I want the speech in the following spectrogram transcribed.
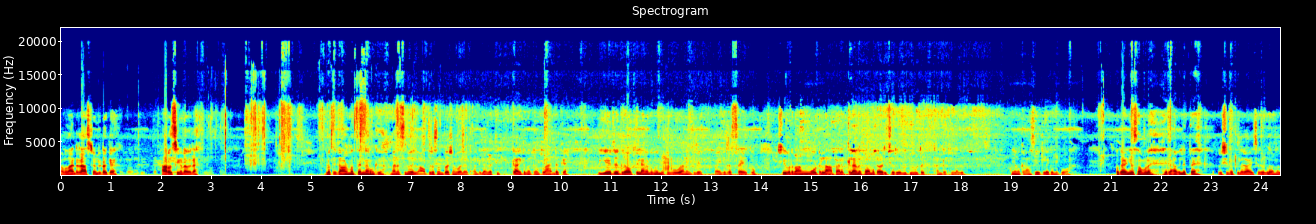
റമദാന്റെ ലാസ്റ്റ് കണ്ടിട്ടൊക്കെ ഹാർവസ്റ്റിംഗ് ഉണ്ടാവില്ലേ ഇവിടൊക്കെ കാണുമ്പോൾ തന്നെ നമുക്ക് മനസ്സിന് വല്ലാത്തൊരു സന്തോഷം പോലെ കേട്ടോ. കണ്ടില്ല? നല്ല തിക്കായിട്ട് നിൽക്കുന്ന പ്ലാന്റൊക്കെ ഈ ഒരു ഗ്രോത്തിൽ അങ്ങോട്ട് മുന്നോട്ട് പോവുകയാണെങ്കിൽ ഭയങ്കര രസമായിരിക്കും. പക്ഷെ ഇവിടുന്ന് അങ്ങോട്ടുള്ള ആ തലക്കിലാണ് ഇപ്പോൾ നമുക്ക് ആ ഒരു ചെറിയ ബുദ്ധിമുട്ട് കണ്ടിട്ടുള്ളത്. ഇനി നമുക്ക് ആ സൈഡിലേക്ക് ഒന്ന് പോവാം. അപ്പോൾ കഴിഞ്ഞ ദിവസം നമ്മൾ രാവിലത്തെ കൃഷിയിടത്തിലെ കാഴ്ചകളിൽ നമ്മൾ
